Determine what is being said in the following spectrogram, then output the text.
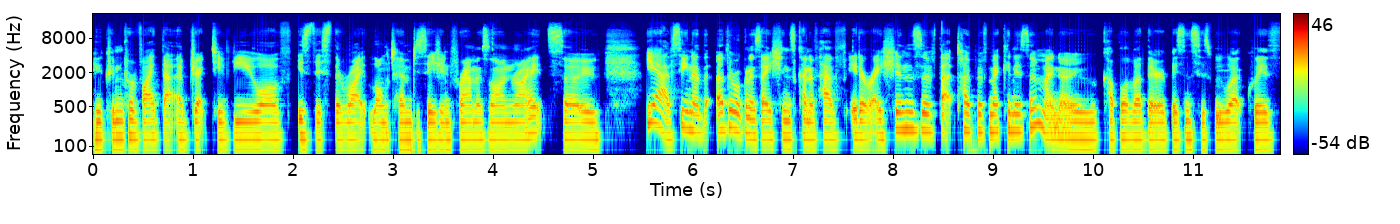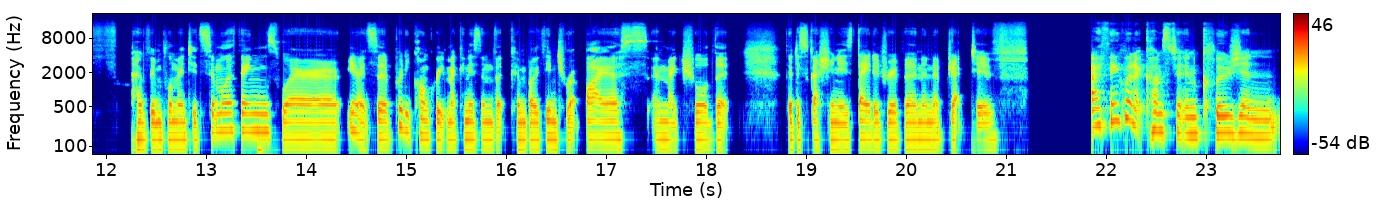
who can provide that objective view of, is this the right long term decision for Amazon, right? So, yeah, I've seen other organizations kind of have iterations of that type of mechanism. I know a couple of other businesses we work with have implemented similar things where you know it's a pretty concrete mechanism that can both interrupt bias and make sure that the discussion is data driven and objective I think when it comes to inclusion,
